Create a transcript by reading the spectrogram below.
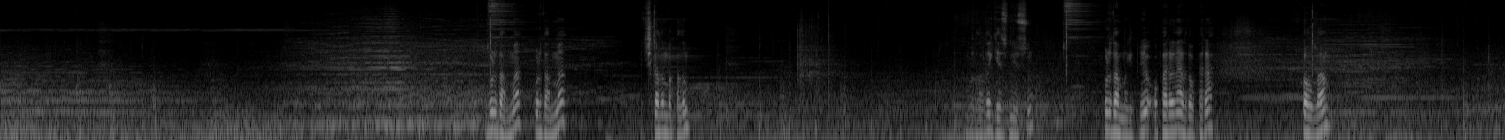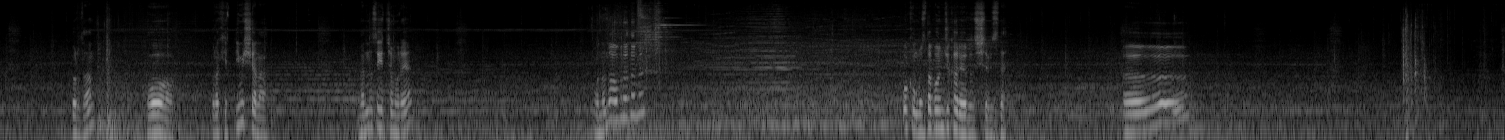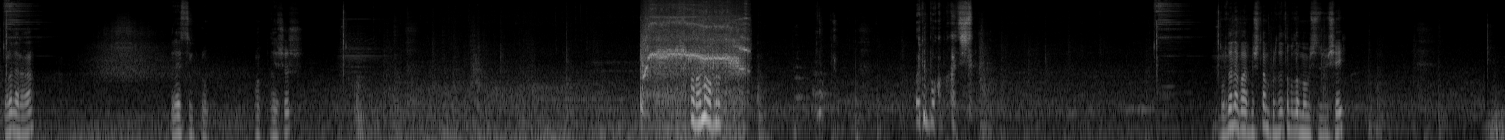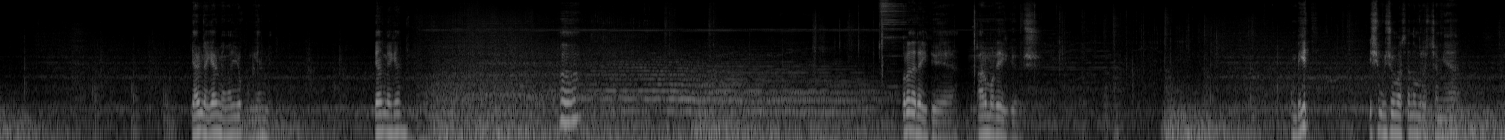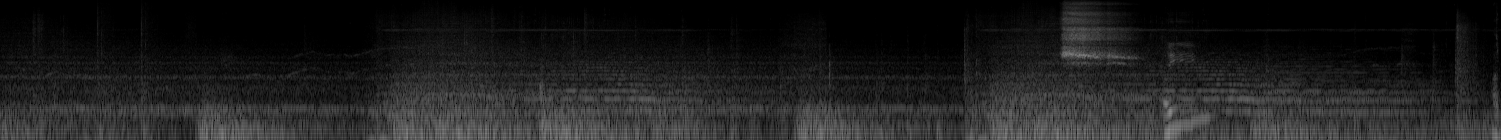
Buradan mı? Buradan mı? Çıkalım bakalım. Buralarda geziniyorsun. Buradan mı gidiliyor? Opera nerede opera? Soldan. Buradan. Oo. Bura kilitliymiş ya la. Ben nasıl geçeceğim oraya? Ona ne avradını? Okumuzda boncuk arıyoruz işte bizde. Aa. Bura nere lan? Dressing room. Hop pleasure. Anam avrum. Ödüm bokuma kaçtı. Burada ne varmış lan? Burada da bulamamışız bir şey. Gelme gelme ben yokum gelme. Gelme gelme. Ha. Bura nereye gidiyor ya? Armor'a gidiyormuş. Bir git. İşim gücüm var senden uğraşacağım ya.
